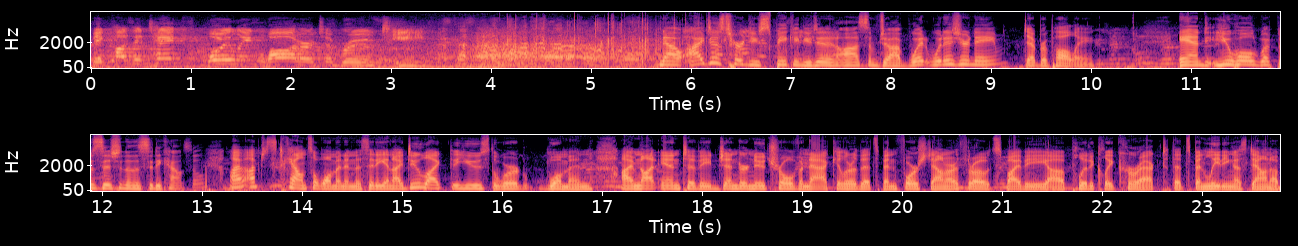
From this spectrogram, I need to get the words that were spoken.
Because it takes boiling water to brew tea. Now, I just heard you speak and you did an awesome job. What What is your name? Deborah Pauly. And you hold what position in the city council? I'm, I'm just a councilwoman in the city, and I do like to use the word woman. I'm not into the gender neutral vernacular that's been forced down our throats by the uh, politically correct that's been leading us down a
